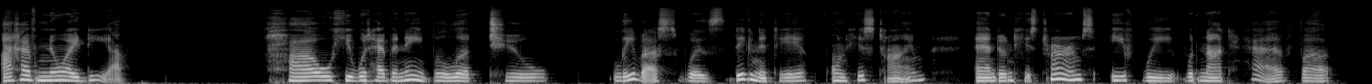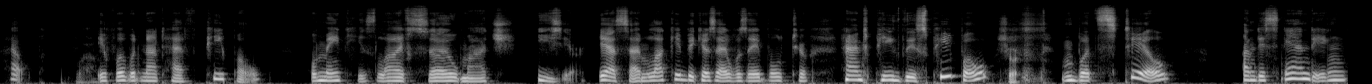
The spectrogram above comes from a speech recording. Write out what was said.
I have no idea how he would have been able to leave us with dignity on his time and on his terms if we would not have uh, Wow. if we would not have people who made his life so much easier. Yes, I'm lucky because I was able to handpick these people, Sure. but still understanding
